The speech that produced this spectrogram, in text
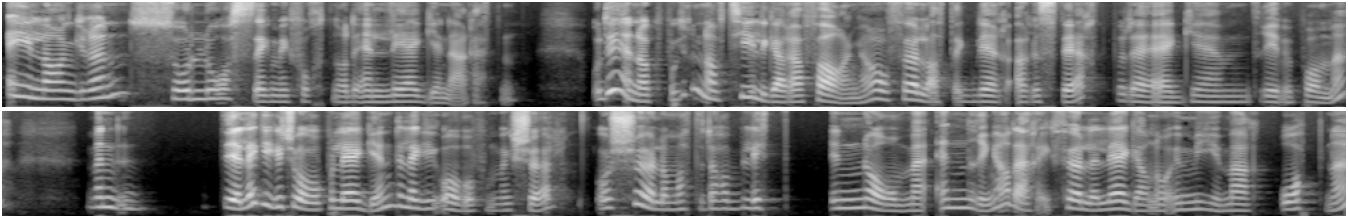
en eller annen grunn så låser jeg meg fort når det er en lege i nærheten. Og det er nok pga. tidligere erfaringer og føler at jeg blir arrestert på det jeg eh, driver på med. Men det legger jeg ikke over på legen, det legger jeg over på meg sjøl. Og sjøl om at det har blitt enorme endringer der, jeg føler leger nå er mye mer åpne,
